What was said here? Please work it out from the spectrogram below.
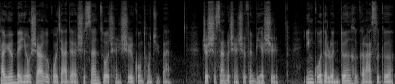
它原本由十二个国家的十三座城市共同举办，这十三个城市分别是英国的伦敦和格拉斯哥、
